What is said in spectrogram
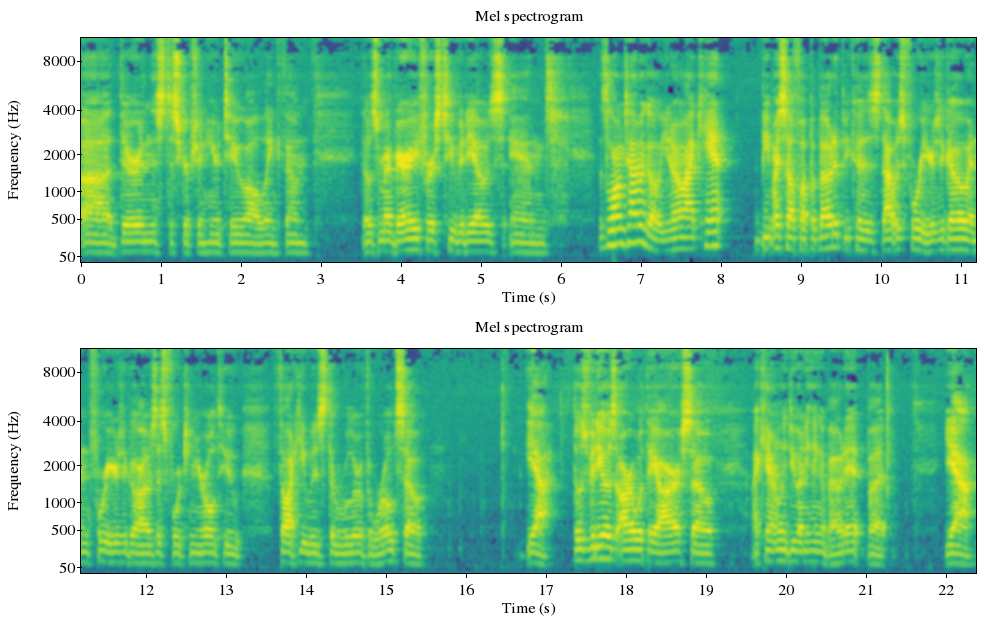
uh, they're in this description here too. I'll link them. Those are my very first two videos, and was a long time ago. You know, I can't beat myself up about it because that was four years ago, and four years ago I was this 14 year old who thought he was the ruler of the world. So, yeah, those videos are what they are, so I can't really do anything about it, but yeah,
